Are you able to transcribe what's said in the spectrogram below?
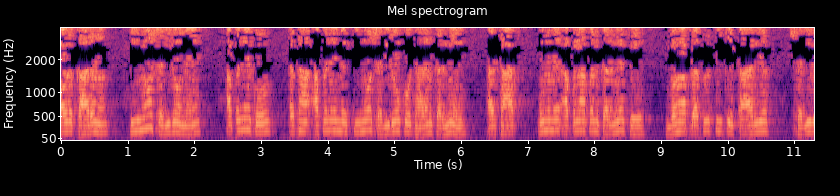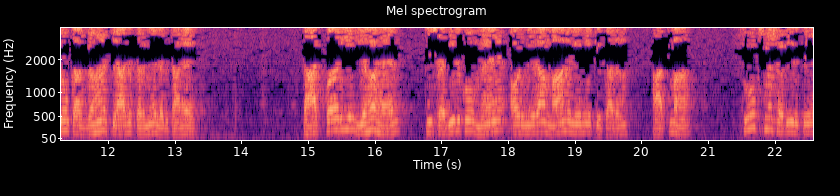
और कारण तीनों शरीरों में अपने को तथा अपने में तीनों शरीरों को धारण करने, अर्थात उनमें अपनापन करने से वह प्रकृति के कार्य शरीरों का ग्रहण, त्याग करने लगता है। तात्पर्य यह है कि शरीर को मैं और मेरा मान लेने के कारण आत्मा सूक्ष्म शरीर के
